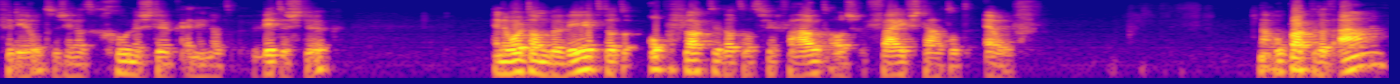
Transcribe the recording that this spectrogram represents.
verdeeld. Dus in dat groene stuk en in dat witte stuk. En er wordt dan beweerd dat de oppervlakte dat dat zich verhoudt als 5 staat tot 11. Nou, hoe pakken we dat aan?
